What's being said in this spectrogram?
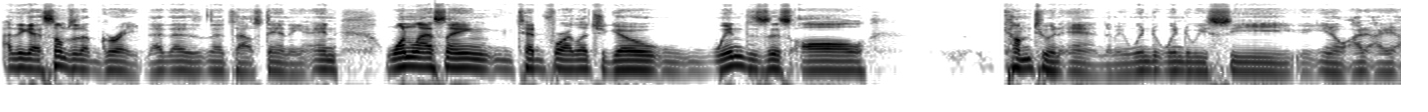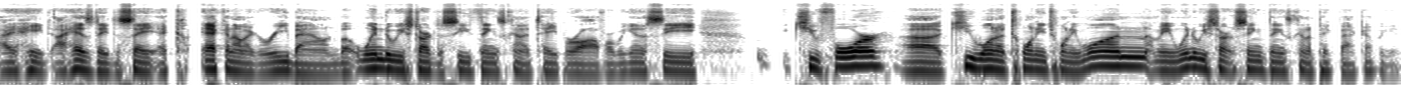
I think that sums it up great. That, that is, that's outstanding. And one last thing, Ted, before I let you go, when does this all come to an end? I mean, when do when do we see? You know, I I, I hate I hesitate to say ec- economic rebound, but when do we start to see things kind of taper off? Are we going to see Q4, uh, Q1 of 2021? I mean, when do we start seeing things kind of pick back up again?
